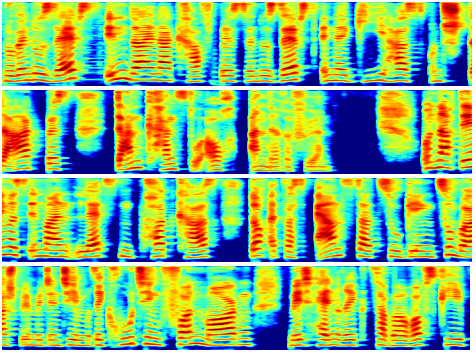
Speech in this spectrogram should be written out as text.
Nur wenn du selbst in deiner Kraft bist, wenn du selbst Energie hast und stark bist, dann kannst du auch andere führen. Und nachdem es in meinem letzten Podcast doch etwas ernster zuging, zum Beispiel mit den Themen Recruiting von morgen mit Henrik Zaborowski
